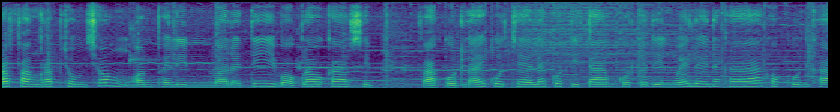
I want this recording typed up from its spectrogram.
รับฟังรับชมช่องออนไพลินวาไรตี้บอกเล่า 90 ฝากกดไลค์ กดแชร์ และกดติดตามกดกระดิ่งไว้เลยนะคะ ขอบคุณค่ะ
